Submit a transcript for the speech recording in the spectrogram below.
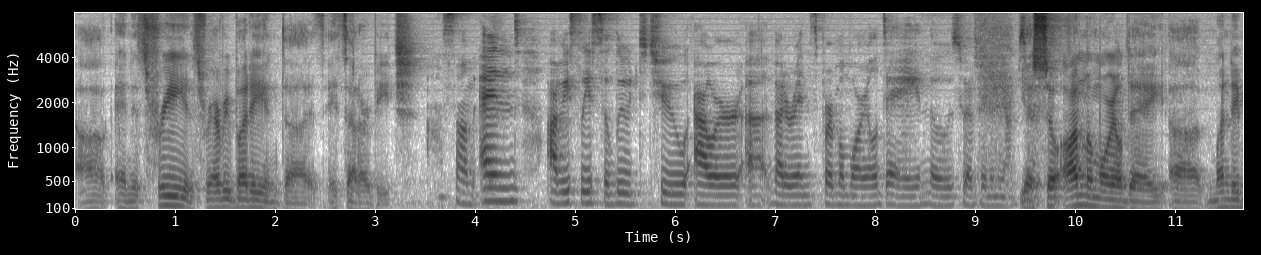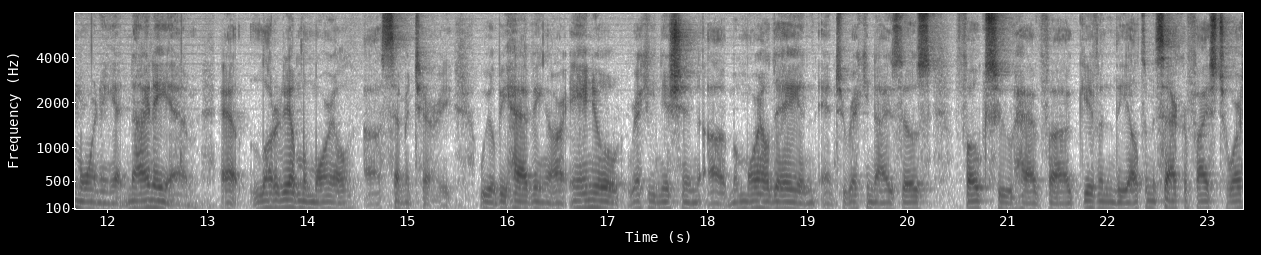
uh, and it's free, and it's for everybody, and uh, it's, it's at our beach. Awesome. And obviously, a salute to our uh, veterans for Memorial Day and those who have been in the armed Yes. services. So on Memorial Day, uh, Monday morning at 9 a.m. at Lauderdale Memorial uh, Cemetery. We'll be having our annual recognition of Memorial Day and, and to recognize those folks who have uh, given the ultimate sacrifice to our,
